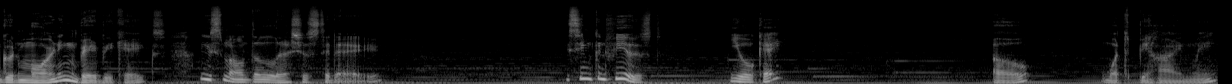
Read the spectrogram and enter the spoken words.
Good morning, baby cakes. You smell delicious today. You seem confused. You okay? Oh? What's behind me?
